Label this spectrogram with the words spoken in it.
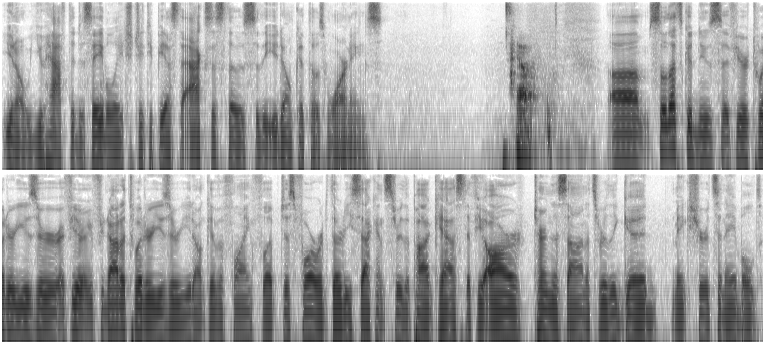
you know you have to disable HTTPS to access those so that you don't get those warnings. Yeah. Um, so that's good news. If you're a Twitter user, if you're if you're not a Twitter user, you don't give a flying flip. Just forward 30 seconds through the podcast. If you are, turn this on. It's really good. Make sure it's enabled.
